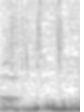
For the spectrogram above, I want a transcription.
嗯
